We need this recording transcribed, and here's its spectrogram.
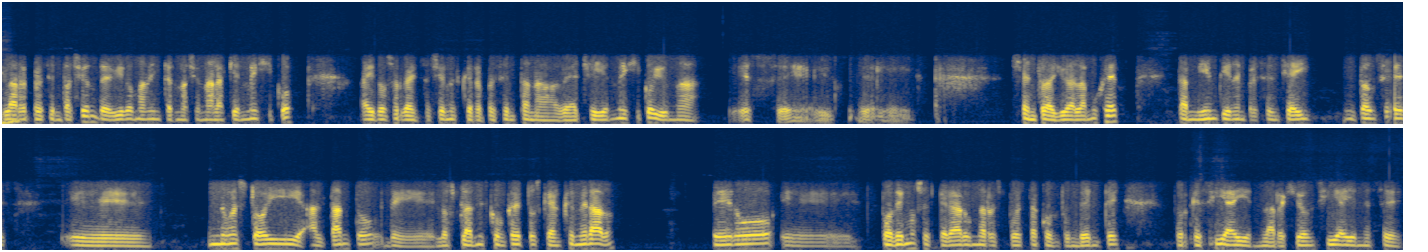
la representación de Vida Humana Internacional aquí en México. Hay dos organizaciones que representan a VHI en México y una es el Centro de Ayuda a la Mujer. También tienen presencia ahí. Entonces, eh, no estoy al tanto de los planes concretos que han generado, pero eh, podemos esperar una respuesta contundente porque sí hay en la región, sí hay en ese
